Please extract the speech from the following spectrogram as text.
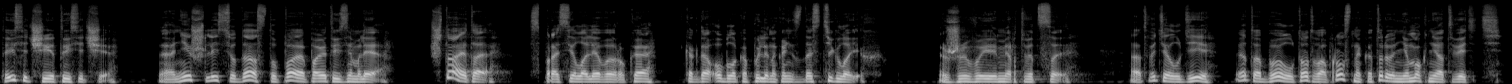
тысячи и тысячи. Они шли сюда, ступая по этой земле. «Что это?» – спросила левая рука, когда облако пыли наконец достигло их. «Живые мертвецы», – ответил Ди. Это был тот вопрос, на который он не мог не ответить.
